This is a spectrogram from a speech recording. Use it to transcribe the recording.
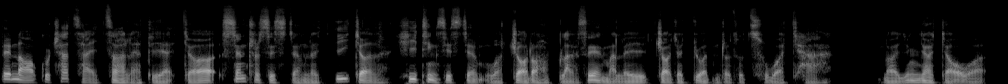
để nó cũng chắc sai cho là thì cho central system là ý cho heating system và cho đó hợp lại mà lấy cho cho chuẩn cho cho chua cha nó những nhà cho và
